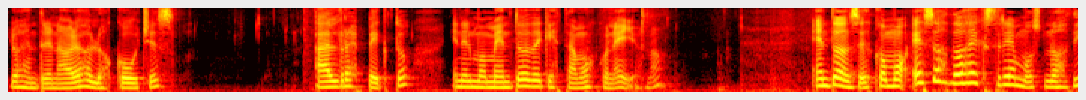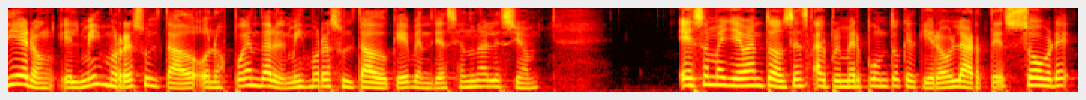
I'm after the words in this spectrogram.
los entrenadores o los coaches al respecto en el momento de que estamos con ellos, ¿no? Entonces, como esos dos extremos nos dieron el mismo resultado o nos pueden dar el mismo resultado que vendría siendo una lesión, eso me lleva entonces al primer punto que quiero hablarte sobre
